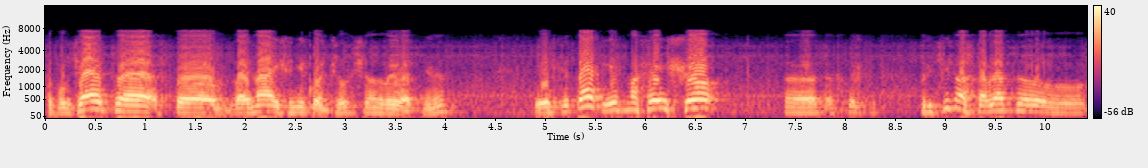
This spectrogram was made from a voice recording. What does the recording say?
То получается, что война еще не кончилась, еще надо воевать с ними. Если так, есть Маше еще, э, так сказать, причина оставляться,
